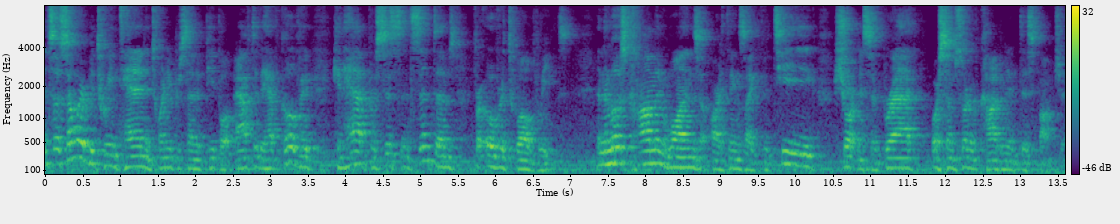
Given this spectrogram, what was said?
And so somewhere between 10 and 20% of people after they have COVID can have persistent symptoms for over 12 weeks. And the most common ones are things like fatigue, shortness of breath, or some sort of cognitive dysfunction.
